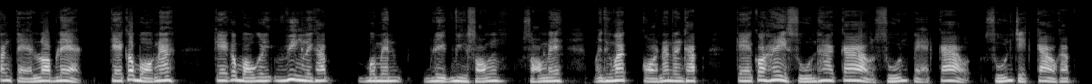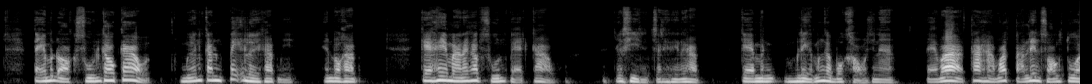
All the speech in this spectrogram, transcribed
ตั้งแต่รอบแรก แกก็บอกนะ แกก็บอกเลยวิ่งเลยครับบอมเมนเบรกวิ่งสอง สองเลยหมายถึงว่าก่อนนั้นนั้นครับแกก็ให้ศูนย์ห้าเก้าศูนย์แปดเก้าศูนย์เจ็ดเก้าครับ แต่มันออกศูนย์เหมือนกันเป๊ะเลยครับนี่ เห็นบอกครับ แกให้มานะครับศูนย์แปดเก้าจังสี่จะเห็นนะครับ แกมันเลขมันกับบวเขาใช่ไหมแต่ว่าถ้าหากว่าตัดเล่นสองตัว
